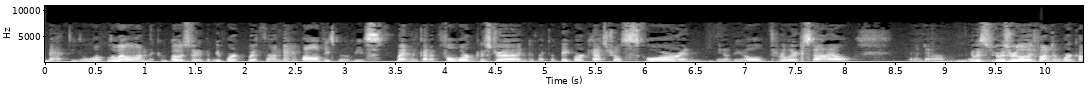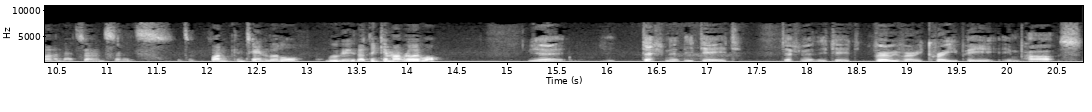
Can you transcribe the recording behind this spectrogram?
Matthew Llewellyn, the composer that we've worked with on all of these movies, went and got a full orchestra and did like a big orchestral score and you know the old thriller style. And um, it was it was really fun to work on in that sense, and it's it's a fun, contained little movie that I think came out really well. yeah, it definitely did, definitely did. Very very creepy in parts.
